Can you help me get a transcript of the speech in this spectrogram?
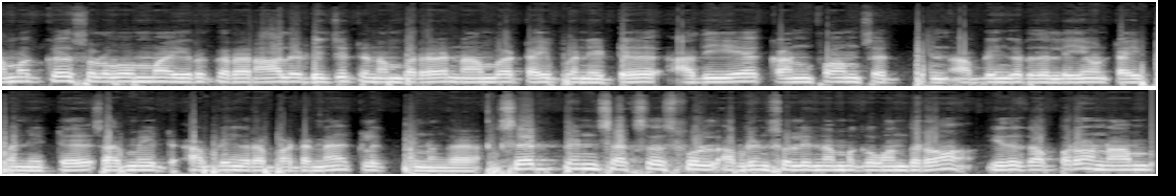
நமக்கு சுலபமாக இருக்கிற நாலு டிஜிட் நம்பரை நாம் டைப் பண்ணிட்டு அதையே கன்ஃபார்ம் செட் பின் அப்படிங்கிறதுலையும் டைப் பண்ணிட்டு சப்மிட் அப்படிங்கிற பட்டனை கிளிக் பண்ணுங்க. செட் பின் சக்சஸ்ஃபுல் அப்படின்னு சொல்லி நமக்கு வந்துடும் இதுக்கப்புறம் நாம்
